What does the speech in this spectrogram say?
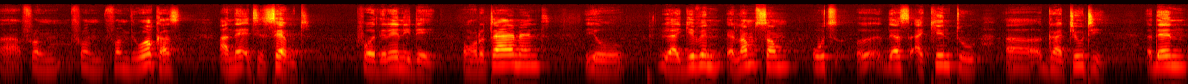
uh, from from from the workers, and then it is saved for the rainy day on retirement you, you are given a lump sum which uh, akin to uh, gratuity. Then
